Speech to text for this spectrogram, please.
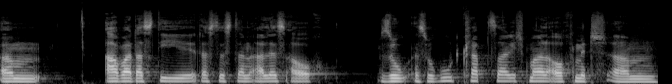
Ähm, aber dass die, dass das dann alles auch so, so gut klappt, sage ich mal, auch mit, ähm,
